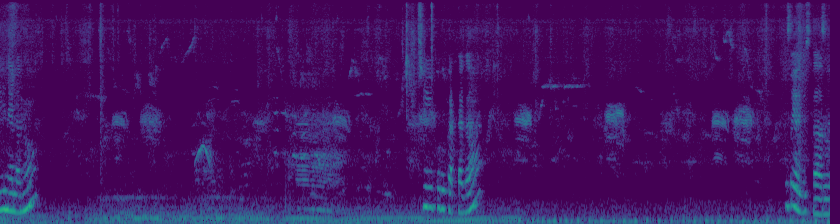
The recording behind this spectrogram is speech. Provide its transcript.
ఈనెలను చీపురు కట్టగా ఉపయోగిస్తారు.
